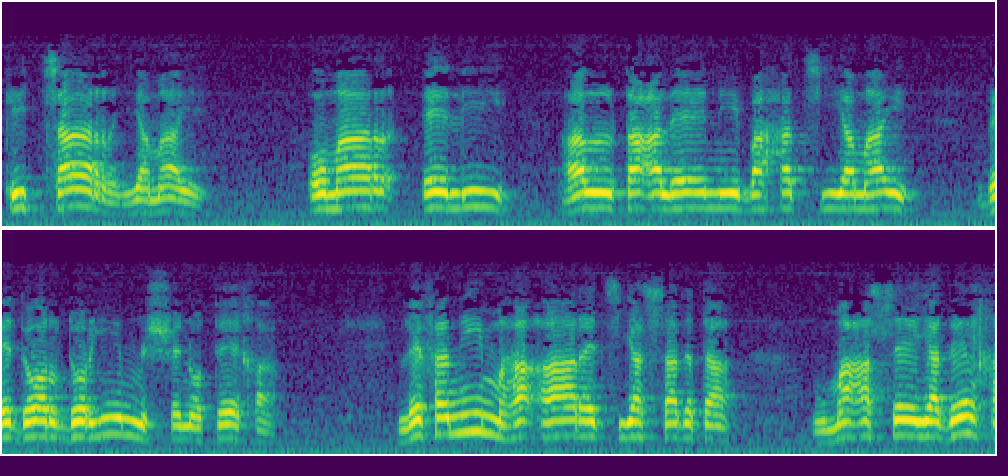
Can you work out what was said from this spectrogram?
כי צר ימי. אומר אלי, אל תעלני בחצי ימי, בדורדורים שנותיך. לפנים הארץ יסדת, ומעשה ידיך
